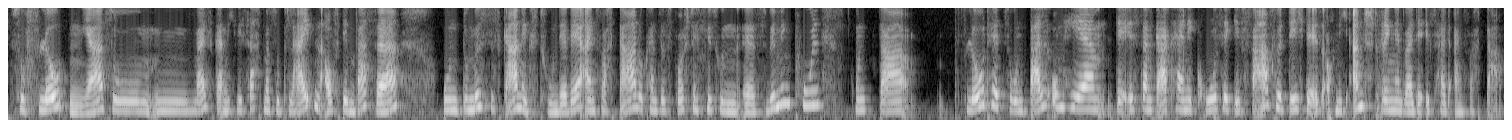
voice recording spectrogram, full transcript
so floaten, ja, so hm, weiß gar nicht, wie sagt man, so gleiten auf dem Wasser und du müsstest gar nichts tun. Der wäre einfach da. Du kannst es vorstellen wie so ein äh, Swimmingpool und da floatet so ein Ball umher, der ist dann gar keine große Gefahr für dich, der ist auch nicht anstrengend, weil der ist halt einfach da.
